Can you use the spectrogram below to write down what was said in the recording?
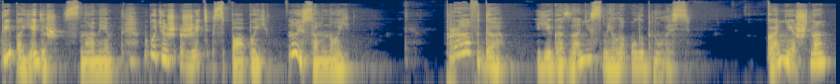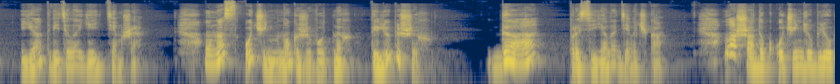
ты поедешь с нами, будешь жить с папой, ну и со мной. «Правда?» – Егоза не смело улыбнулась. «Конечно», – я ответила ей тем же. «У нас очень много животных. Ты любишь их?» «Да», – просияла девочка. «Лошадок очень люблю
